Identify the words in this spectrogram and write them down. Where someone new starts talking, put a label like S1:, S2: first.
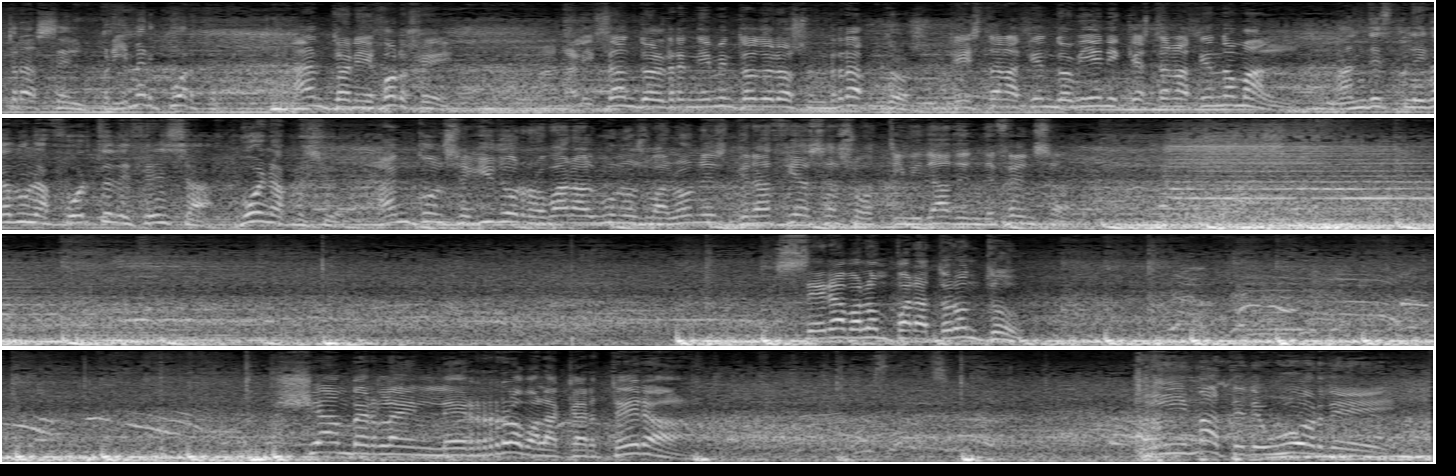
S1: tras el primer cuarto. Anthony Jorge, analizando el rendimiento de los Raptors, qué están haciendo bien y qué están haciendo mal.
S2: Han desplegado una fuerte defensa, buena presión.
S3: Han conseguido robar algunos balones gracias a su actividad en defensa.
S1: Será balón para Toronto. Chamberlain le roba la cartera. Y mate de Worde.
